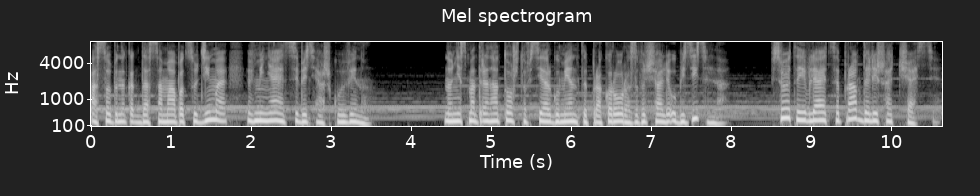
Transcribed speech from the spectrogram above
особенно когда сама подсудимая вменяет себе тяжкую вину. Но несмотря на то, что все аргументы прокурора звучали убедительно, все это является правдой лишь отчасти.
